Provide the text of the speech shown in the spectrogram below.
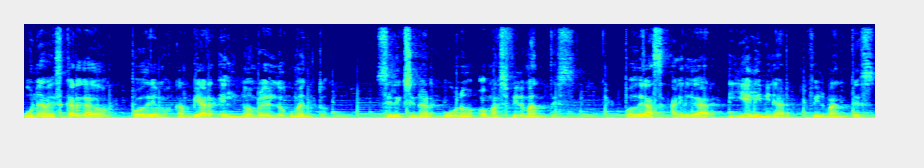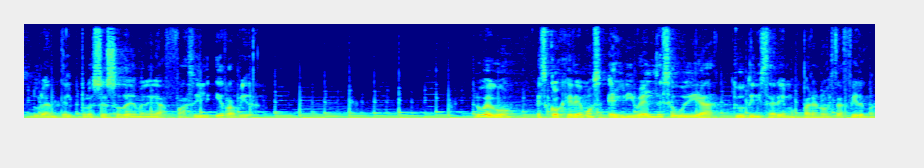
Una vez cargado, podremos cambiar el nombre del documento, seleccionar uno o más firmantes. Podrás agregar y eliminar firmantes durante el proceso de manera fácil y rápida. Luego, escogeremos el nivel de seguridad que utilizaremos para nuestra firma.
